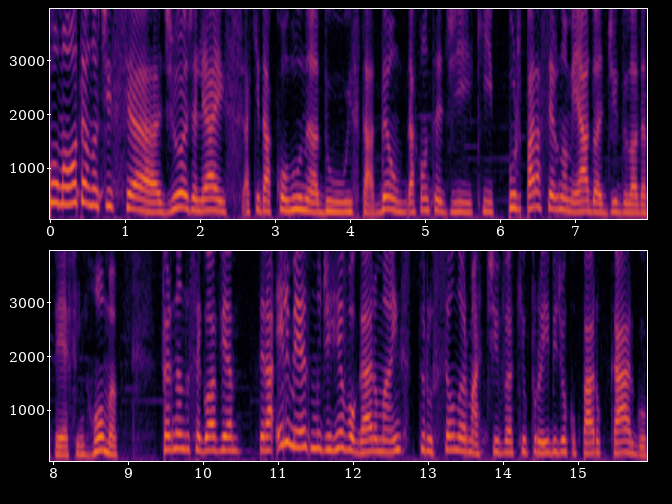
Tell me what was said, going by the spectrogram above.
Bom, uma outra notícia de hoje, aliás, aqui da coluna do Estadão, dá conta de que, por, para ser nomeado adido lá da PF em Roma, Fernando Segovia terá ele mesmo de revogar uma instrução normativa que o proíbe de ocupar o cargo.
